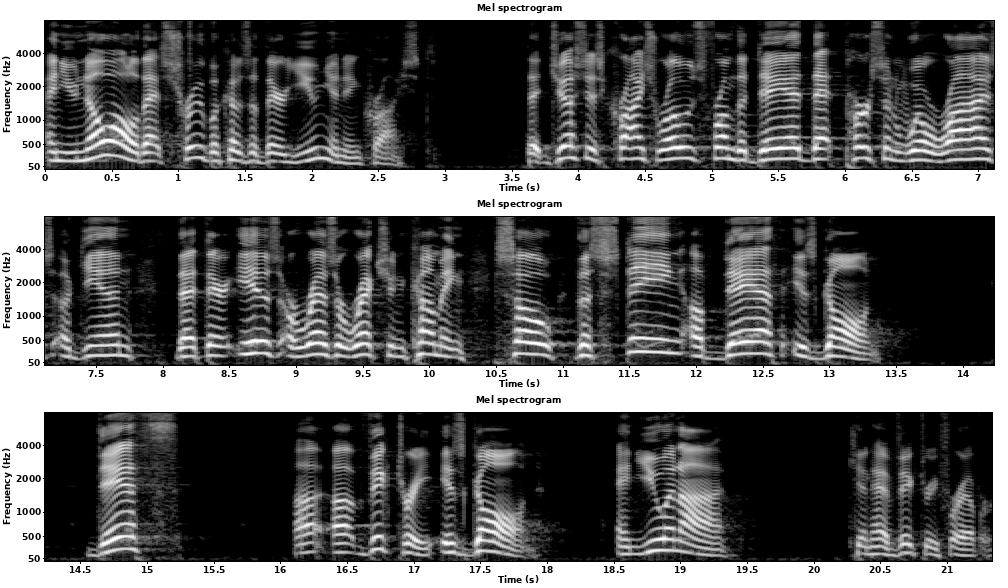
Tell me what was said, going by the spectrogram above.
And you know all of that's true because of their union in Christ. That just as Christ rose from the dead, that person will rise again, that there is a resurrection coming. So the sting of death is gone. Death's uh, uh, victory is gone. And you and I can have victory forever.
